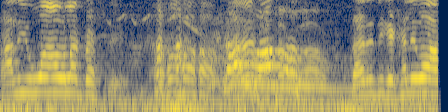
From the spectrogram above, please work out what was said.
খালি ওয়াও লাগতেছে। চারিদিকে খালি ওয়াও।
